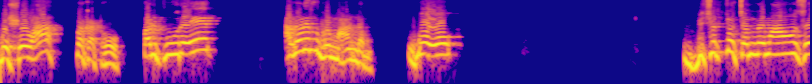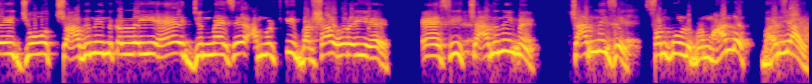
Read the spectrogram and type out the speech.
वो शोभा प्रकट हो। पर पूरे अगणित ब्रह्मांडम, वो विचित्र चंद्रमाओं से जो चांदनी निकल रही है, जिनमें से अमृत की वर्षा हो रही है, ऐसी चांदनी में, चांदनी से संपूर्ण ब्रह्मांड भर जाए।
